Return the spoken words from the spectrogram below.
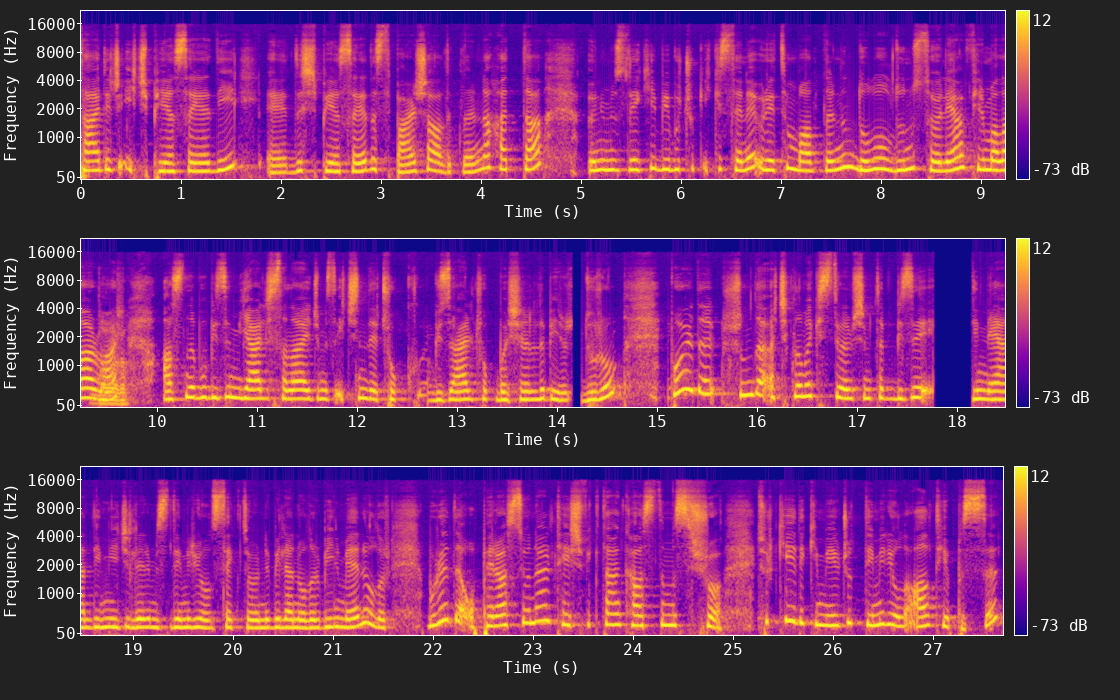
sadece iç piyasaya değil e, dış piyasaya da sipariş aldıklarını hatta önümüzdeki bir buçuk iki sene üretim bantlarının dolu olduğunu söyleyen firmalar var. Doğru. Aslında bu bizim yerli sanayicimiz için de çok güzel, çok başarılı bir durum. Bu arada şunu da açıklamak istiyorum. Şimdi tabii bizi dinleyen dinleyicilerimiz demiryolu sektörünü bilen olur, bilmeyen olur. Burada operasyonel teşvikten kastımız şu. Türkiye'deki mevcut demiryolu altyapısı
